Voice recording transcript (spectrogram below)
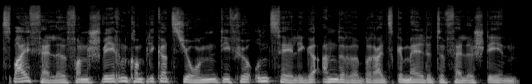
Zwei Fälle von schweren Komplikationen, die für unzählige andere bereits gemeldete Fälle stehen.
